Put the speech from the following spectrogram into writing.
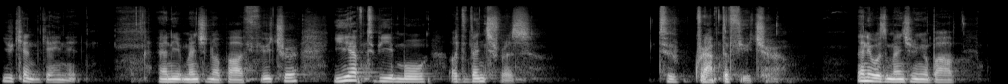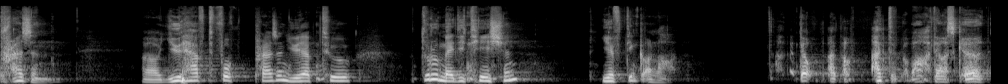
You can gain it. And he mentioned about future. You have to be more adventurous to grab the future. Then he was mentioning about present. Uh, you have to, for present, you have to, through meditation, you have to think a lot. I, I, I, wow, that was good.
